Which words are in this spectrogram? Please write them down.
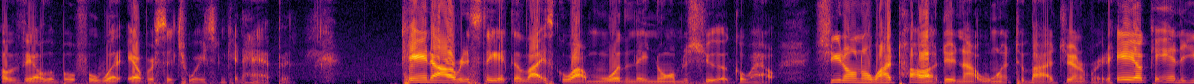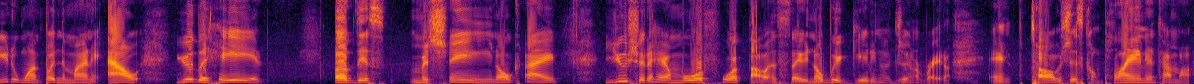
available for whatever situation can happen. Kandi already said the lights go out more than they normally should go out. She don't know why Todd did not want to buy a generator. Hell, Kandi, you the one putting the money out. You're the head of this machine, okay? You should have more forethought and say, no, we're getting a generator. And Todd was just complaining, talking about,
